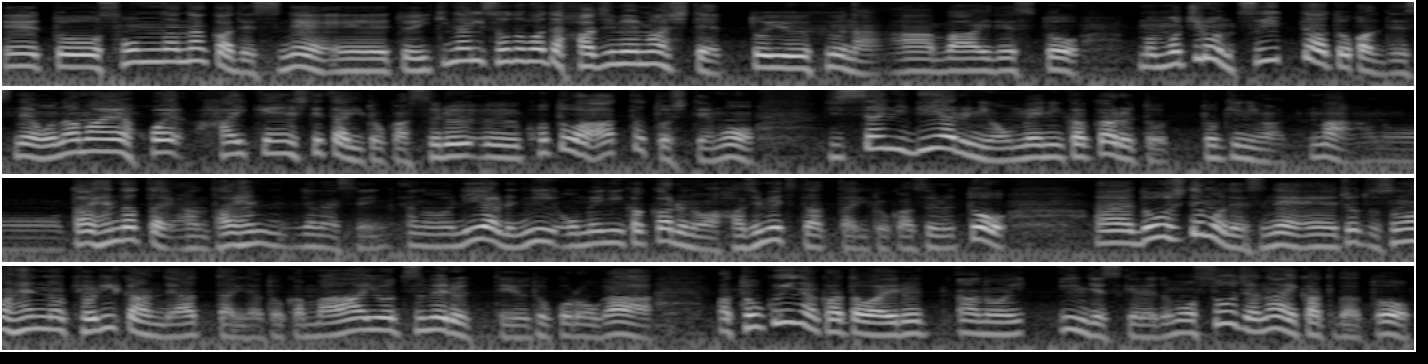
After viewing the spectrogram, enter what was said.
えっ、ー、と、そんな中ですね、えっ、ー、と、いきなりその場で始めましてというふうな場合ですと、まあ、もちろんツイッターとかでですね、お名前拝見してたりとかすることはあったとしても、実際にリアルにお目にかかると時には、まあ、あの、大変だったり、あの大変じゃないですね、あの、リアルにお目にかかるのは初めてだったりとかすると、あどうしてもですね、ちょっとその辺の距離感であったりだとか、間合いを詰めるっていうところが、まあ、得意な方はいる、あの、いいんですけれども、そうじゃない方だと、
